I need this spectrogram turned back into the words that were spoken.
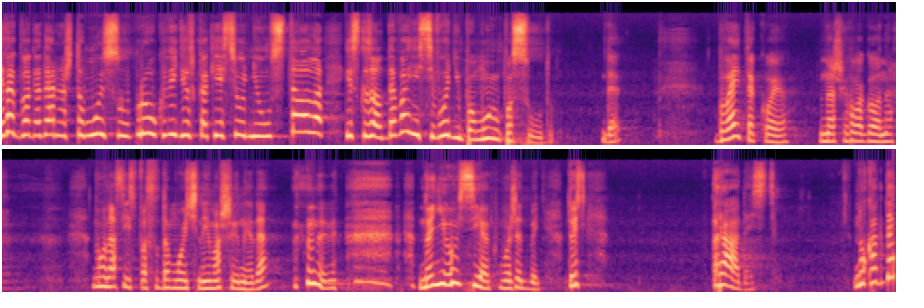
Я так благодарна, что мой супруг видел, как я сегодня устала, и сказал, давай я сегодня помою посуду. Да? Бывает такое в наших вагонах? Ну, у нас есть посудомоечные машины, да? Но не у всех, может быть. То есть радость. Но когда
